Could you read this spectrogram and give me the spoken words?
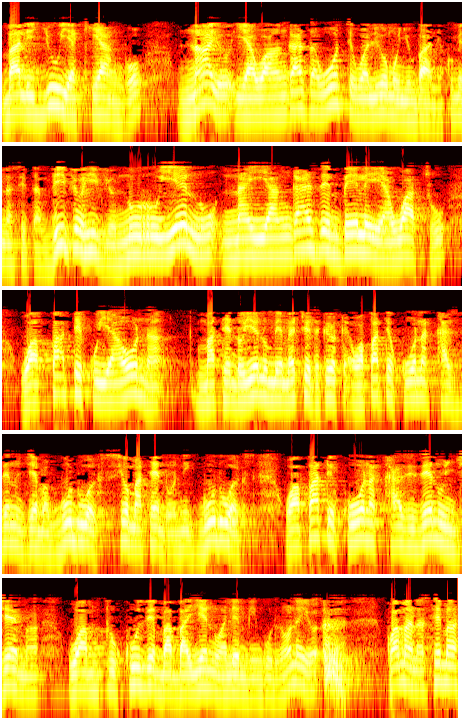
bali juu ya kiango nayo yawaangaza wote waliomo nyumbani. Kumi na sita vivyo hivyo nuru yenu naiangaze mbele ya watu wapate kuyaona matendo yenu mema. Hicho itakiwa wapate kuona kazi zenu njema. Good works sio matendo ni good works. Wapate kuona kazi zenu njema wamtukuze baba yenu aliye mbinguni. Unaona hiyo kwama anasema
